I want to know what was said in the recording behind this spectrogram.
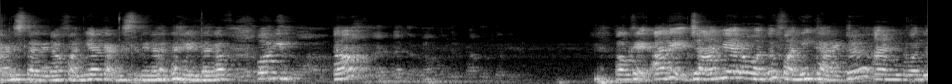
ಕಾಣಿಸ್ತಾ ಇದೀನ ಫನ್ನಿಯಾಗಿ ಕಾಣಿಸ್ತಿದ್ದೀನ ಅಂತ ಹೇಳಿದಾಗ, ಅವ್ರಿಗೆ ಓಕೆ ಅದೇ, ಜಾನ್ವಿ ಅನ್ನೋ ಒಂದು ಫನಿ ಕ್ಯಾರೆಕ್ಟರ್ ಅಂಡ್ ಒಂದು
